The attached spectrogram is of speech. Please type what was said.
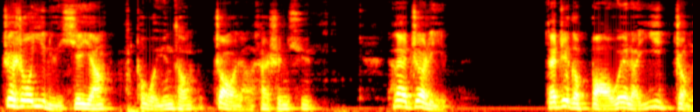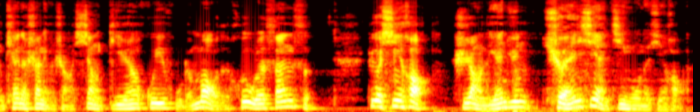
这时候，一缕斜阳透过云层照亮了他身躯。他在这里，在这个保卫了一整天的山顶上，向敌人挥舞着帽子，挥舞了三次。这个信号是让联军全线进攻的信号，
